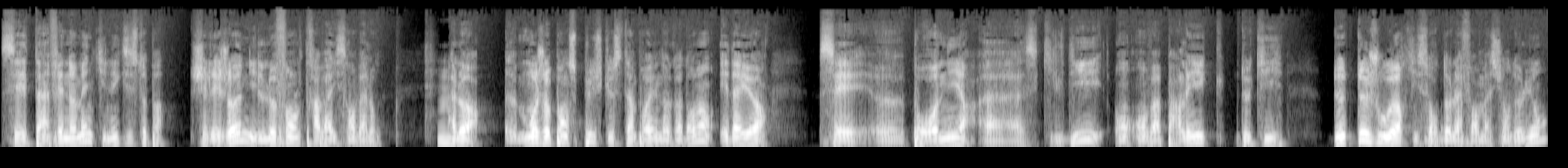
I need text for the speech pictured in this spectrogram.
c'est un phénomène qui n'existe pas. Chez les jeunes, ils le font le travail sans ballon. Hmm. Alors, moi, je pense plus que c'est un problème d'encadrement. Et d'ailleurs, c'est pour revenir à, ce qu'il dit, on, on va parler de qui? De deux joueurs qui sortent de la formation de Lyon,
